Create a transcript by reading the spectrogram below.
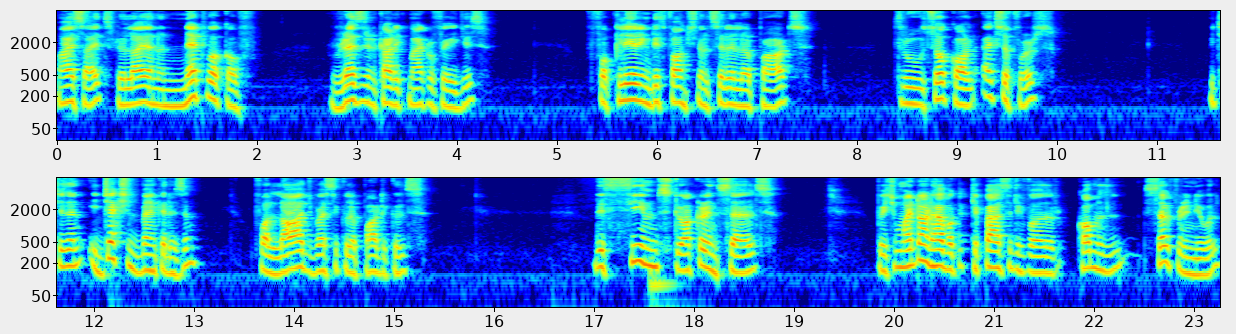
myocytes rely on a network of resident cardiac macrophages for clearing dysfunctional cellular parts through so-called exophores, which is an ejection mechanism for large vesicular particles. This seems to occur in cells which might not have a capacity for common self-renewal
